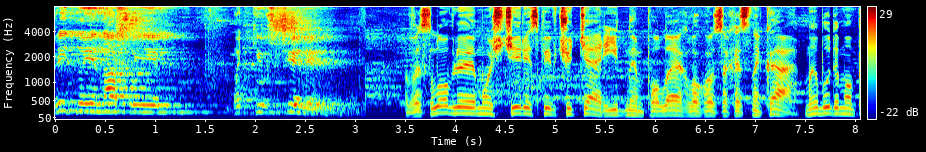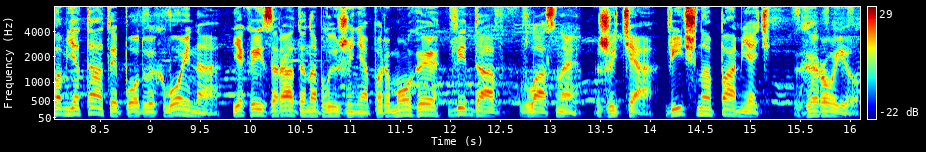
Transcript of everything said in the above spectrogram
рідної нашої батьківщини. Висловлюємо щирі співчуття рідним полеглого захисника. Ми будемо пам'ятати подвиг воїна, який заради наближення перемоги віддав власне життя. Вічна пам'ять герою.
